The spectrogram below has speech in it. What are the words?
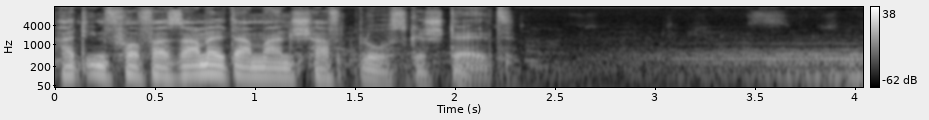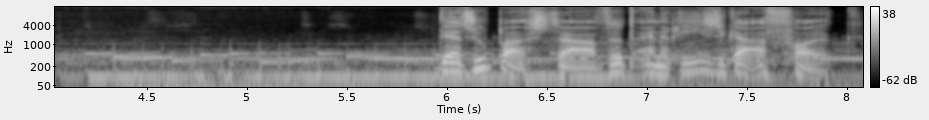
hat ihn vor versammelter Mannschaft bloßgestellt. Der Superstar wird ein riesiger Erfolg.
